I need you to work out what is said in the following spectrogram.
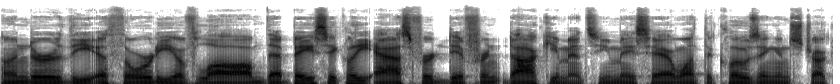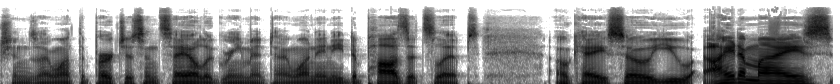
under the authority of law that basically asks for different documents. You may say, I want the closing instructions, I want the purchase and sale agreement, I want any deposit slips. Okay, so you itemize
